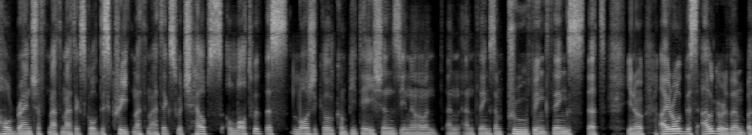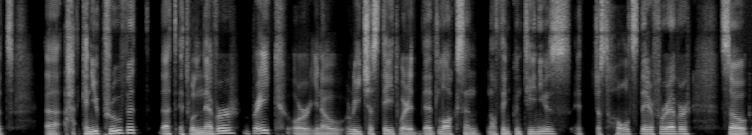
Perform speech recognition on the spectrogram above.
whole branch of mathematics called discrete mathematics which helps a lot with this logical computations you know and and and things and proving things that you know i wrote this algorithm but uh, can you prove it that it will never break or you know reach a state where it deadlocks and nothing continues? It just holds there forever. So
